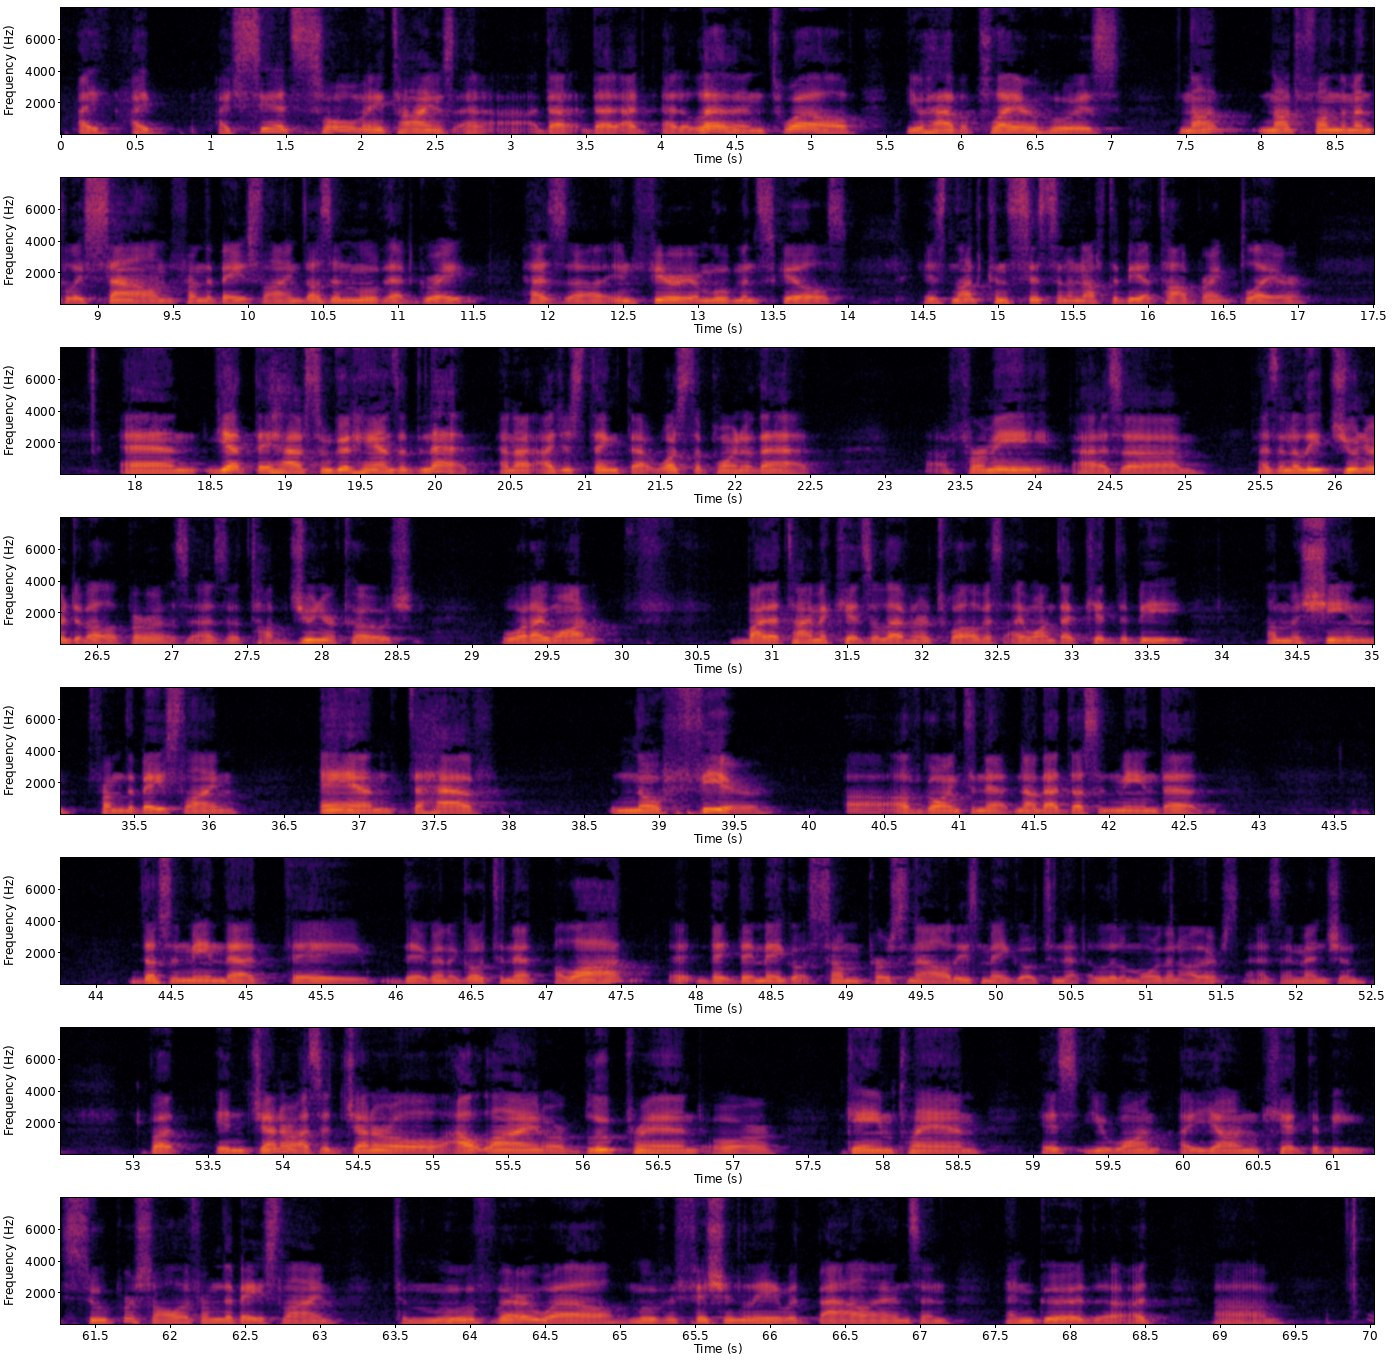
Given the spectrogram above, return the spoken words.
I I I've seen it so many times, and uh, that that at, at 11, 12, you have a player who is not not fundamentally sound from the baseline, doesn't move that great, has uh, inferior movement skills is not consistent enough to be a top ranked player. And yet they have some good hands at the net. And I, I just think that what's the point of that? Uh, for me, as, a, as an elite junior developer, as, as a top junior coach, what I want by the time a kid's 11 or 12 is I want that kid to be a machine from the baseline and to have no fear uh, of going to net. Now, that doesn't mean that doesn't mean that they they're going to go to net a lot. They they may go. Some personalities may go to net a little more than others, as I mentioned. But in general, as a general outline or blueprint or game plan, is you want a young kid to be super solid from the baseline, to move very well, move efficiently with balance and and good uh, um,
